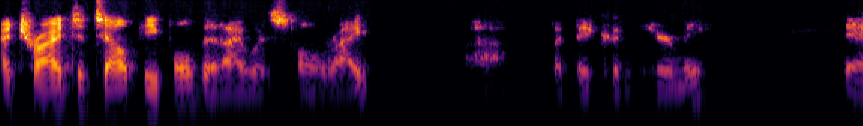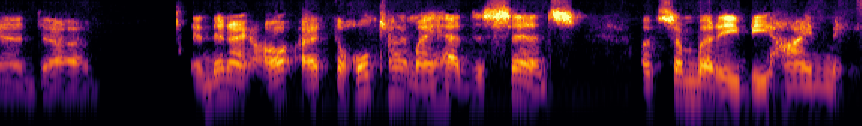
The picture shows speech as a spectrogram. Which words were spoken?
i tried to tell people that i was all right uh, but they couldn't hear me. And uh, and then I, I the whole time i had this sense of somebody behind me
